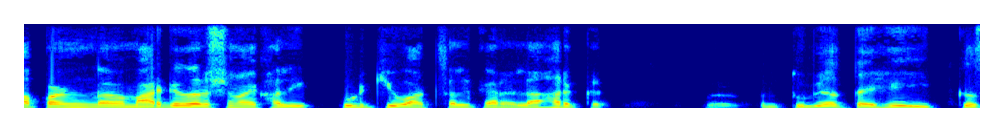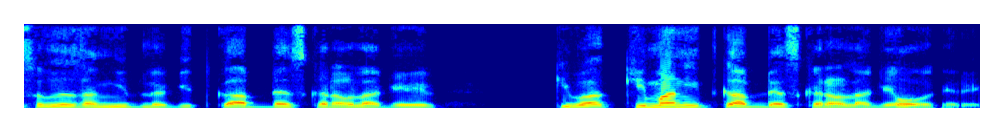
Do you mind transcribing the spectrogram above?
आपण मार्गदर्शनाखाली पुढची वाटचाल करायला हरकत. पण तुम्ही आता हे इतकं सगळं सांगितलं की इतका अभ्यास करावा लागेल किंवा किमान इतका अभ्यास करावा लागेल हो. वगैरे.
